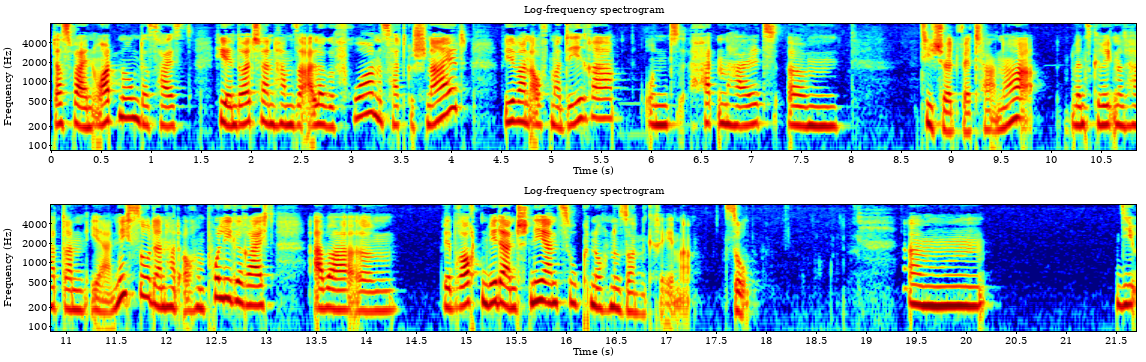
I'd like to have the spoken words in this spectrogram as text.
Das war in Ordnung. Das heißt, hier in Deutschland haben sie alle gefroren, es hat geschneit. Wir waren auf Madeira und hatten halt ähm, T-Shirt-Wetter. Ne? Wenn es geregnet hat, dann eher nicht so. Dann hat auch ein Pulli gereicht. Aber ähm, wir brauchten weder einen Schneeanzug noch eine Sonnencreme. So. Ähm, die,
